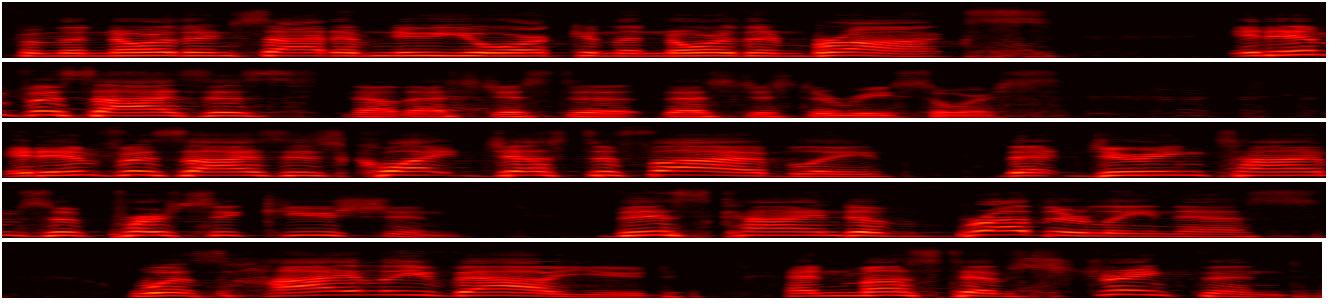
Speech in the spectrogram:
from the northern side of New York and the northern Bronx, it emphasizes no, that's just a, that's just a resource. It emphasizes quite justifiably that during times of persecution, this kind of brotherliness was highly valued and must have strengthened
